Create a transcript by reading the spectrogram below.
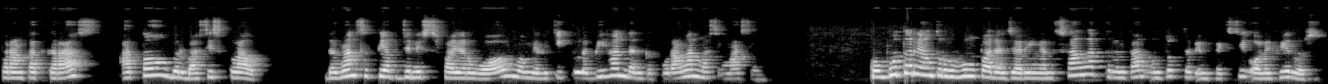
perangkat keras, atau berbasis cloud. Dengan setiap jenis firewall memiliki kelebihan dan kekurangan masing-masing. Komputer yang terhubung pada jaringan sangat rentan untuk terinfeksi oleh virus.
